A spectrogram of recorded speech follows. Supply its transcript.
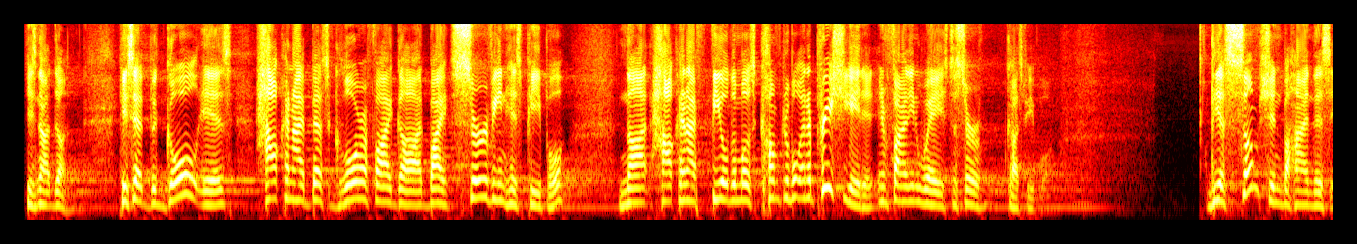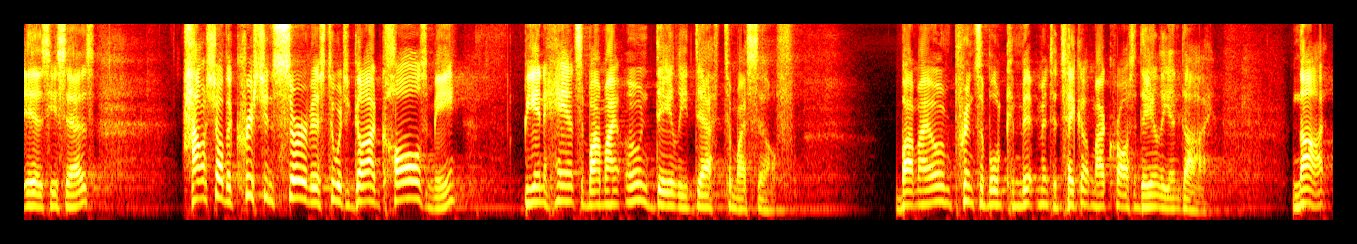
He's not done. He said, The goal is how can I best glorify God by serving his people, not how can I feel the most comfortable and appreciated in finding ways to serve God's people. The assumption behind this is, he says, how shall the Christian service to which God calls me be enhanced by my own daily death to myself, by my own principled commitment to take up my cross daily and die? Not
